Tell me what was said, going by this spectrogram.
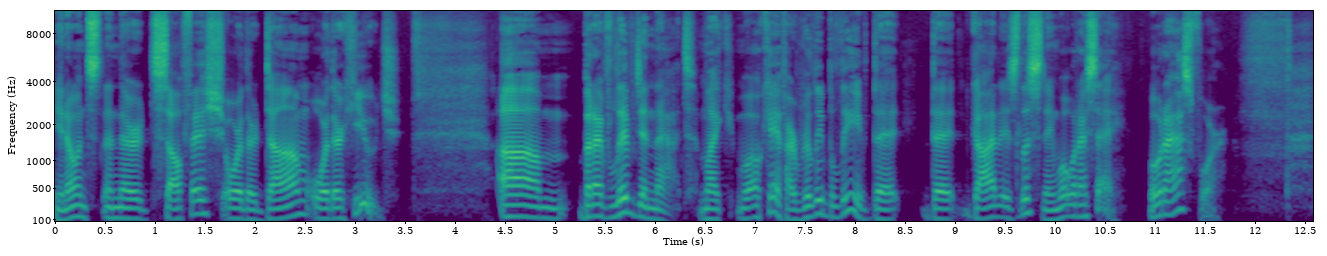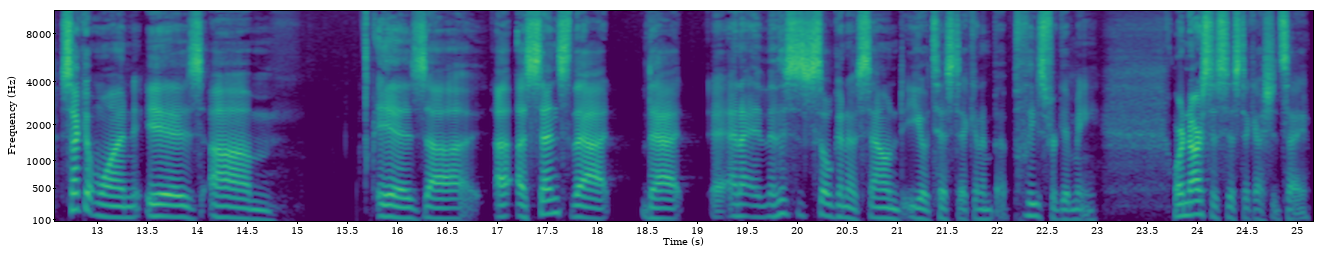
you know, and, and, they're selfish or they're dumb or they're huge. Um, but I've lived in that. I'm like, well, okay, if I really believed that that God is listening, what would I say? What would I ask for? Second one is um, is uh, a, a sense that that, and, I, and this is so going to sound egotistic, and uh, please forgive me or narcissistic, I should say.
